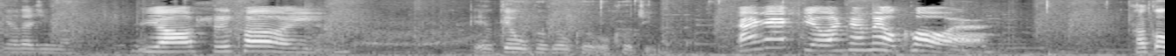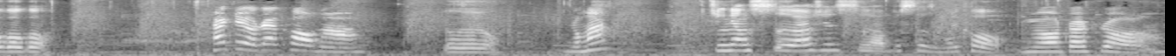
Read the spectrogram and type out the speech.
你有带金吗？有十颗而已。给给五颗，给五颗，我氪金。人家血完全没有扣哎、好，够够够，他血有在扣吗？有有有，有吗？尽量射啊，要先射啊，不射怎么会扣？你要在射了。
